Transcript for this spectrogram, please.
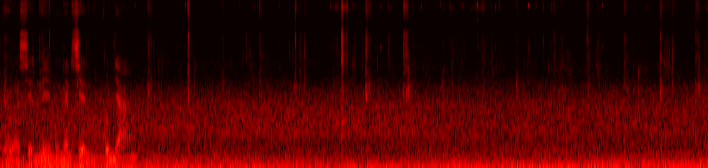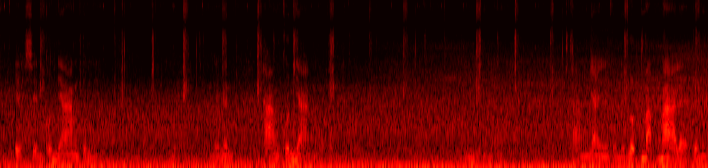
เรียกว่าเส้นนี่มันเป็นเส้นคนยางเอ๊ะเส้นคนยางคนนี้นี่มันทางคนยางอืมทางใหญ่ตัวนี้รถมักมาแล้วตัวนี้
